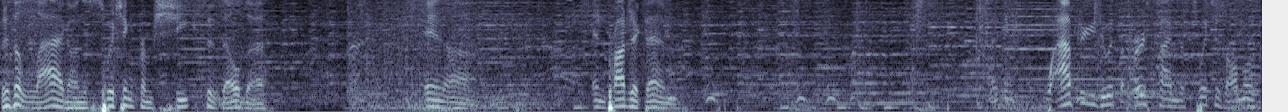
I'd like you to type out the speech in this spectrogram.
there's a lag on switching from Sheik to Zelda in um, in Project M. well, after you do it the first time, the switch is almost,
